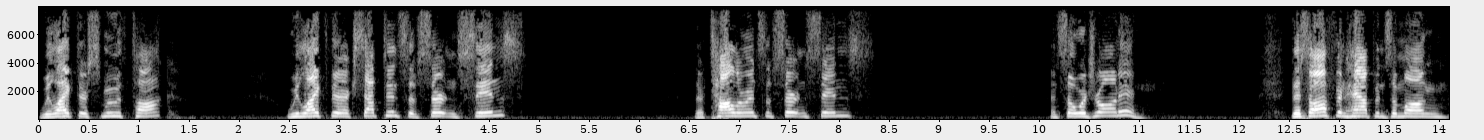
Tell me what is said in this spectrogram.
We like their smooth talk. We like their acceptance of certain sins, their tolerance of certain sins. And so we're drawn in. This often happens among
